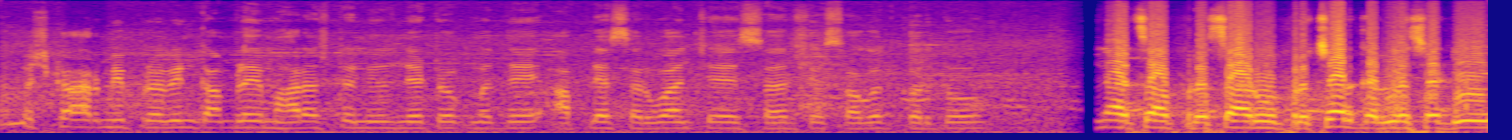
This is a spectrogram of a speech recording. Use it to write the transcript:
नमस्कार मी प्रवीण कांबळे महाराष्ट्र न्यूज नेटवर्कमध्ये आपल्या सर्वांचे सहर्ष स्वागत करतो प्रसार व प्रचार करण्यासाठी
